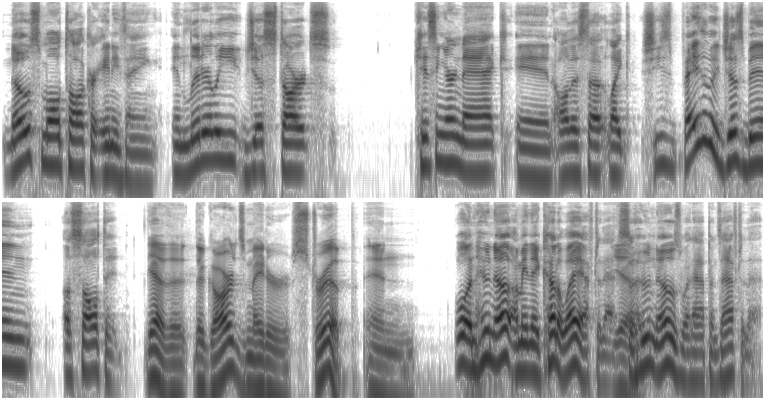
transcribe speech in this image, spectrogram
no small talk or anything, and literally just starts kissing her neck and all this stuff. Like she's basically just been assaulted. Yeah, the the guards made her strip, and Well, and who knows? I mean, they cut away after that, so who knows what happens after that?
